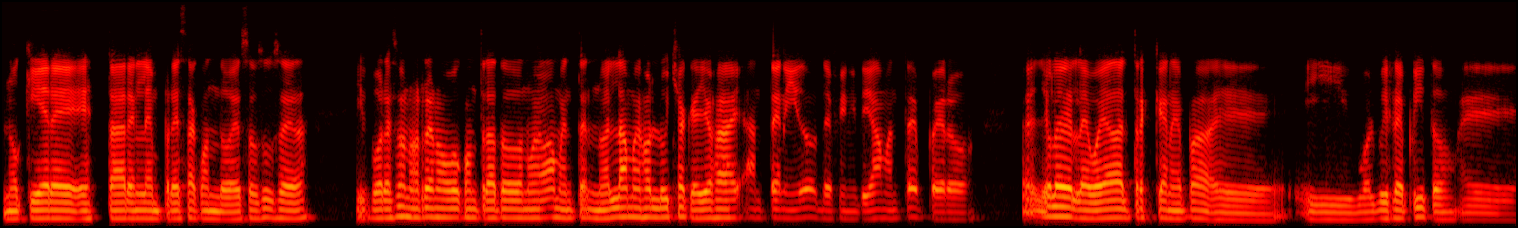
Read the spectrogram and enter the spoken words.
no quiere estar en la empresa cuando eso suceda y por eso no renovó contrato nuevamente. No es la mejor lucha que ellos han tenido, definitivamente, pero eh, yo le, voy a dar tres quenepas eh, y vuelvo y repito, eh,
